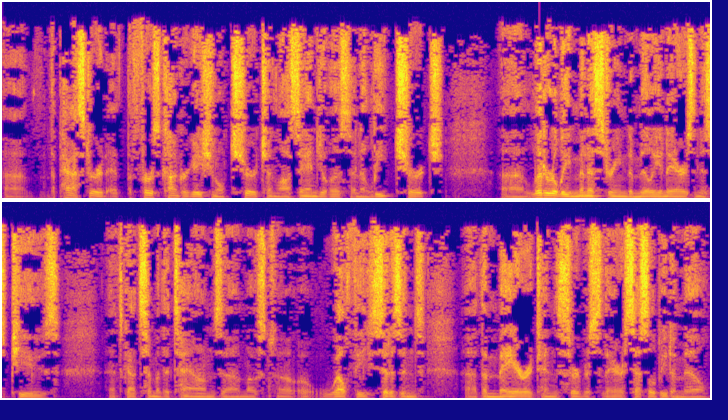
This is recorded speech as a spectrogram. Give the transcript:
uh, the pastorate at the First Congregational Church in Los Angeles, an elite church, uh, literally ministering to millionaires in his pews. That's got some of the town's uh, most uh, wealthy citizens. Uh, the mayor attends service there, Cecil B. DeMille.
